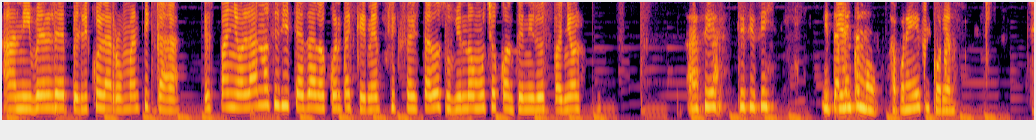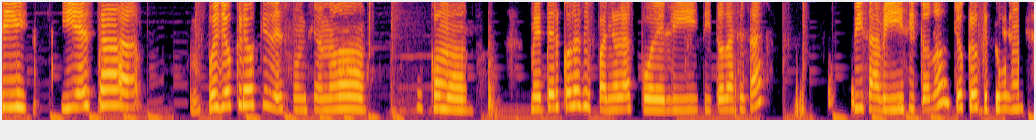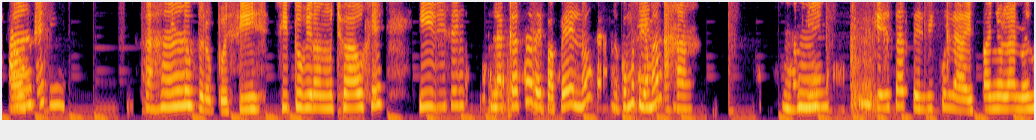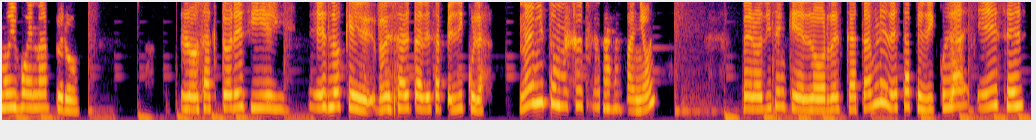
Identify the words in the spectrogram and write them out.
a nivel de película romántica española, no sé si te has dado cuenta que Netflix ha estado subiendo mucho contenido español. Así es, sí, sí, sí. Y también como japonés y coreano. Sí, y esta, pues yo creo que les funcionó como meter cosas españolas por Elite y todas esas, vis a vis y todo. Yo creo que tuvo mucho ah, Sí. Ajá. pero pues sí, sí tuvieron mucho auge y dicen la casa de papel, ¿no? ¿Cómo se llama? Ajá. También que esta película española no es muy buena, pero los actores sí es lo que resalta de esa película. No he visto mucho en español, pero dicen que lo rescatable de esta película es el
